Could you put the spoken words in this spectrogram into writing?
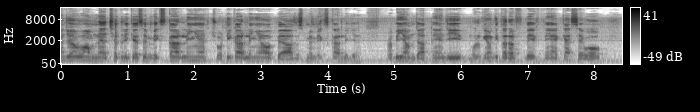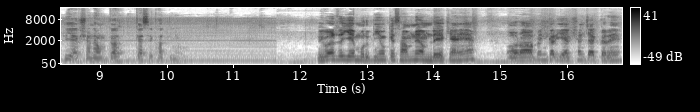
जो है वो हमने अच्छे तरीके से मिक्स कर ली हैं, छोटी कर ली हैं और प्याज इसमें मिक्स कर लिया है। अभी हम जाते हैं जी, मुर्गियों की तरफ़ देखते हैं कैसे वो रिएक्शन है उनका, कैसे खाती हैं वो। व्यूवर्स ये मुर्गियों के सामने हम लेके आए हैं और आप इनका रिएक्शन चेक करें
